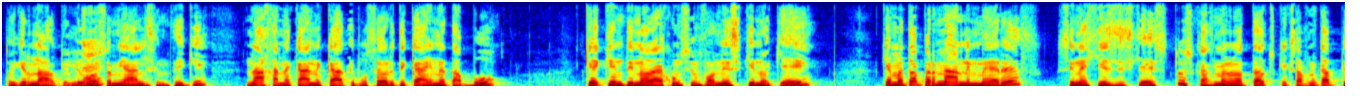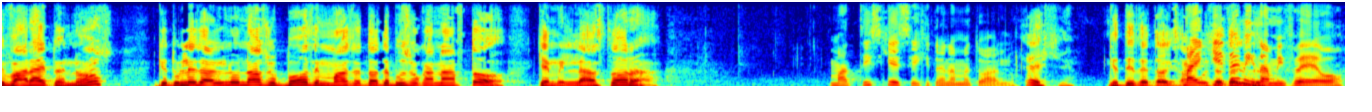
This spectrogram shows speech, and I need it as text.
το γυρνάω και λίγο Ναι. σε μια άλλη συνθήκη, να είχαν κάνει κάτι που θεωρητικά είναι ταμπού και εκείνη την ώρα έχουν συμφωνήσει και είναι οκ και μετά περνάνε οι μέρες, συνεχίζει η σχέση τους, η καθημερινότητά τους και ξαφνικά του τη βαράει το ενός και του λέει το αλλού να σου πω θυμάσαι τότε που σου έκανα αυτό και μιλάς τώρα. Μα τι σχέση έχει το ένα με το άλλο; Έχει. Γιατί δεν το έχεις Μα ακούσει. εκεί το δεν έχεις είναι δει. αμοιβαίο.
